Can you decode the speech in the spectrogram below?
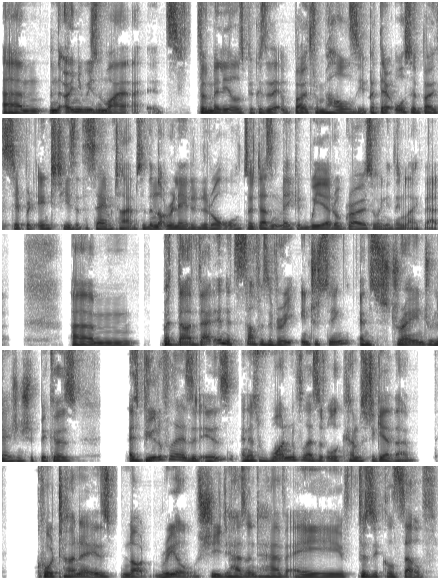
Um, and the only reason why it's familial is because they're both from Halsey, but they're also both separate entities at the same time. So they're not related at all. So it doesn't make it weird or gross or anything like that. Um, but now that in itself is a very interesting and strange relationship because as beautiful as it is and as wonderful as it all comes together, Cortana is not real. She doesn't have a physical self.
